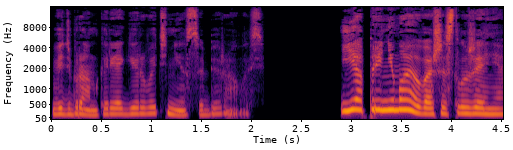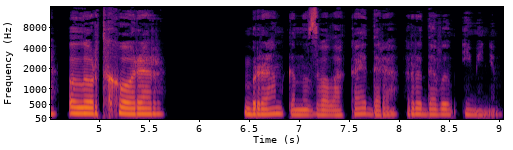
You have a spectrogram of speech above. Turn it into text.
Ведь Бранка реагировать не собиралась. «Я принимаю ваше служение, лорд Хоррор», — Бранка назвала Кайдера родовым именем.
